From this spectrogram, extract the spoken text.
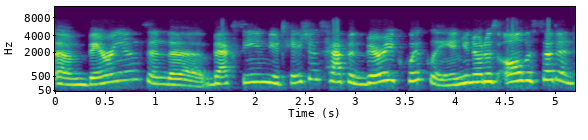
um, variants and the vaccine mutations happen very quickly, and you notice all of a sudden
